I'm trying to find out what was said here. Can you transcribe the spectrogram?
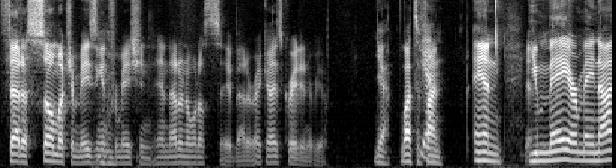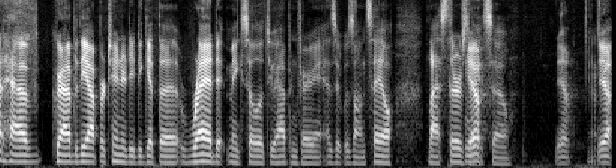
fed us so much amazing information, and I don't know what else to say about it. Right, guys? Great interview. Yeah, lots of Yeah. fun. And you may or may not have grabbed the opportunity to get the red Make Solo 2 Happen variant as it was on sale last Thursday. Yeah. So Yeah, yeah.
